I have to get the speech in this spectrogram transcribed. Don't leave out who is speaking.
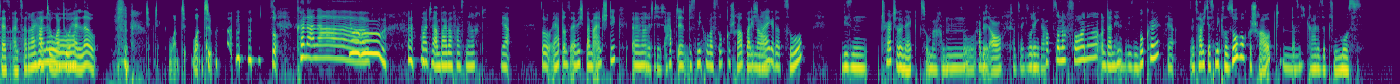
Speaker 1: Test, Test, 1, 2, 3, hallo.
Speaker 2: One, two, one, two, hello. check, check. One, two, one, two. so.
Speaker 1: Kölleralarm. Heute am Weiberfastnacht.
Speaker 2: Ja.
Speaker 1: So, ihr habt uns erwischt beim Einstieg. Äh,
Speaker 2: Richtig.
Speaker 1: Ich, habt ihr das Mikro was hochgeschraubt, weil
Speaker 2: Genau.
Speaker 1: ich neige dazu, diesen Turtleneck zu machen. so,
Speaker 2: Habe ich
Speaker 1: äh,
Speaker 2: auch tatsächlich.
Speaker 1: So den
Speaker 2: ja.
Speaker 1: Kopf so nach vorne und dann hinten diesen Buckel.
Speaker 2: Ja.
Speaker 1: Jetzt habe ich das Mikro so hochgeschraubt,
Speaker 2: Mhm.
Speaker 1: dass ich gerade sitzen muss.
